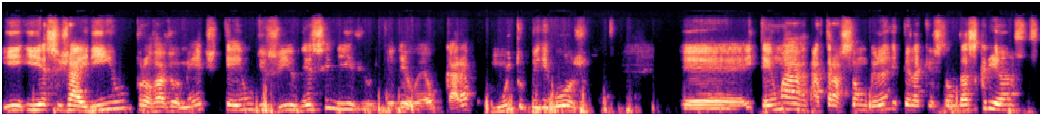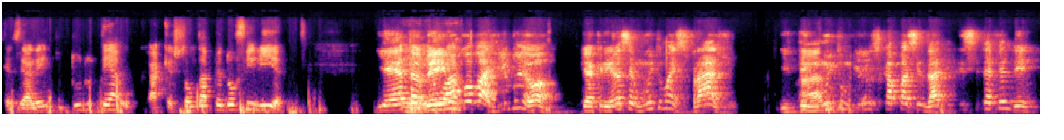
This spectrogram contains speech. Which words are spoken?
E, e, esse Jairinho provavelmente tem um desvio nesse nível, entendeu? É um cara muito perigoso. É, e tem uma atração grande pela questão das crianças, quer dizer, além de tudo, tem a, a questão da pedofilia. E é também é, uma covardia maior, porque a criança é muito mais frágil e tem claro. muito menos capacidade de se defender.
